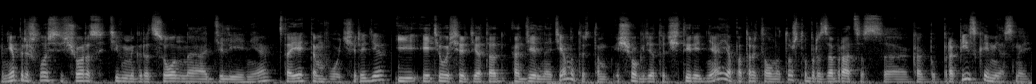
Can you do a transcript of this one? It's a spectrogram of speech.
Мне пришлось еще раз идти в миграционное отделение, стоять там в очереди. И эти очереди это отдельная тема, то есть там еще где-то 4 дня я потратил на то, чтобы разобраться с как бы пропиской местной,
